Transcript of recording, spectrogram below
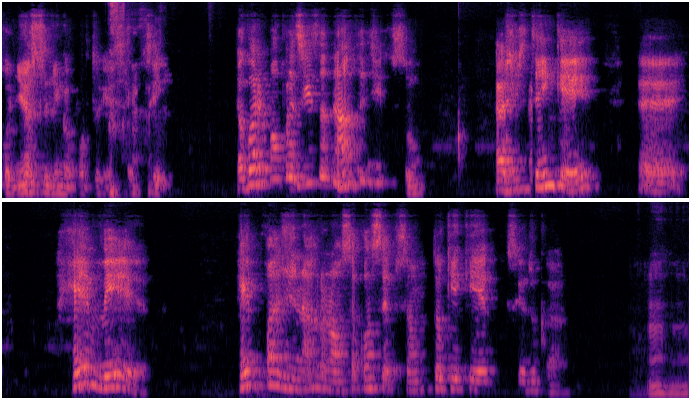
conheço a língua portuguesa. Sim. Agora não precisa nada disso a gente tem que é, rever, repaginar a nossa concepção do que, é se educar. Uhum.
